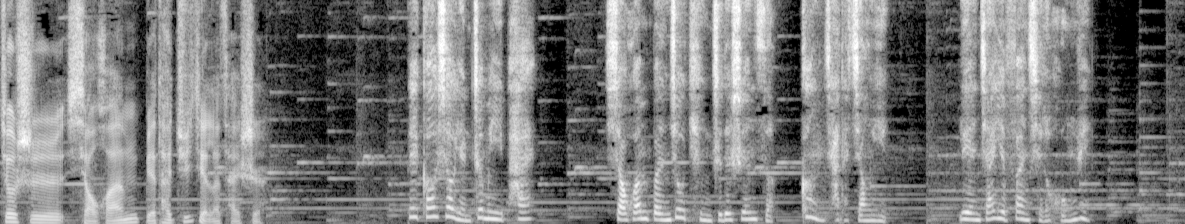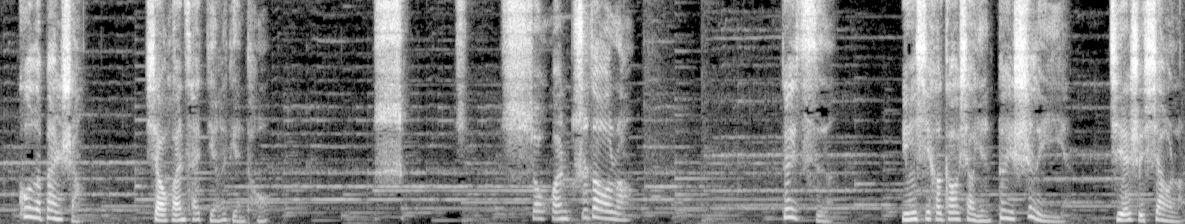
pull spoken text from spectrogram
就是小环别太拘谨了才是。被高笑眼这么一拍，小环本就挺直的身子更加的僵硬，脸颊也泛起了红晕。过了半晌，小环才点了点头：“是，小环知道了。”对此，云溪和高笑颜对视了一眼，皆是笑了。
